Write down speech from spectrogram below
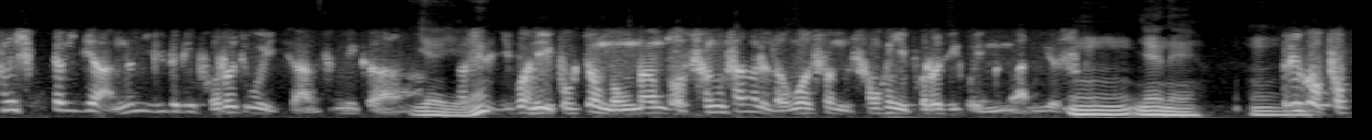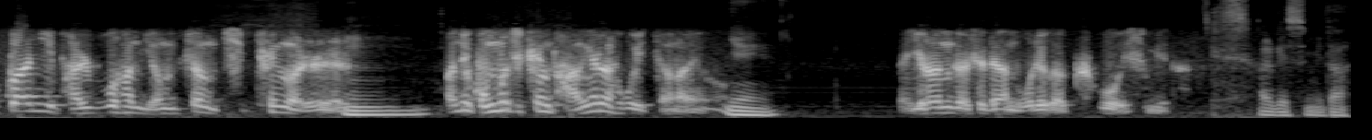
상식적이지 않는 일들이 벌어지고 있지 않습니까? 예, 예. 사실 이번 이 국정농단도 상상을 넘어선 상황이 벌어지고 있는 거 아니겠습니까? 음, 네네. 음. 그리고 법관이 발부한 영장 집행을 음, 완전 공무 집행 방해를 하고 있잖아요. 예. 이런 것에 대한 우려가 크고 있습니다. 알겠습니다.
